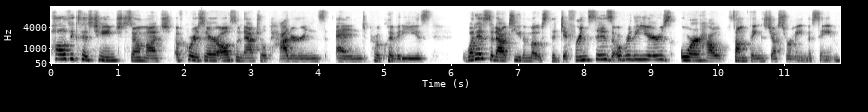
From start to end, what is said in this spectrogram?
politics has changed so much. Of course, there are also natural patterns and proclivities. What has stood out to you the most, the differences over the years, or how some things just remain the same?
